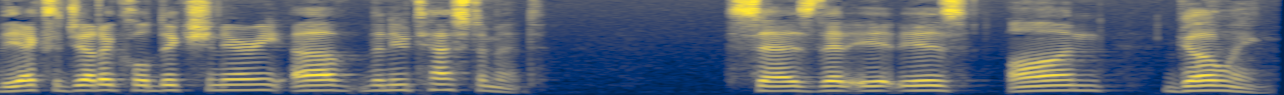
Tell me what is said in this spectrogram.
The Exegetical Dictionary of the New Testament says that it is ongoing.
